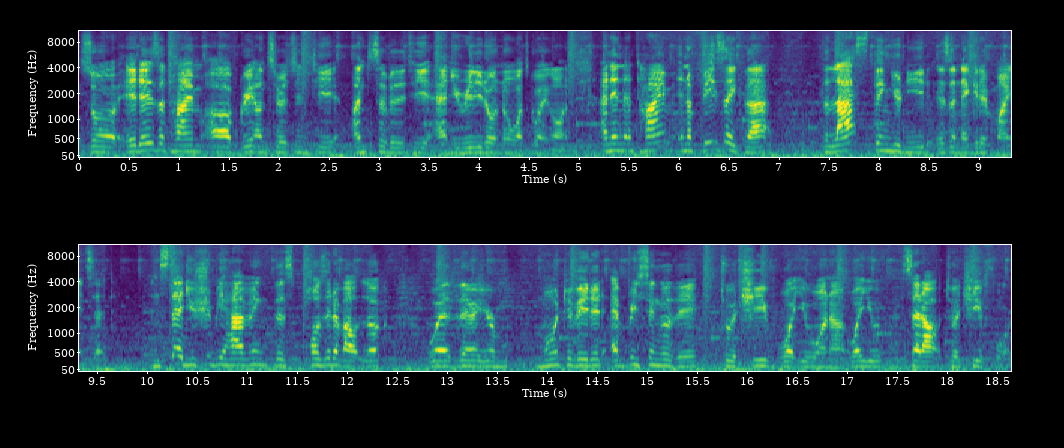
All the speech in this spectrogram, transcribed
so it is a time of great uncertainty instability and you really don't know what's going on and in a time in a phase like that the last thing you need is a negative mindset instead you should be having this positive outlook whether you're motivated every single day to achieve what you wanna what you set out to achieve for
